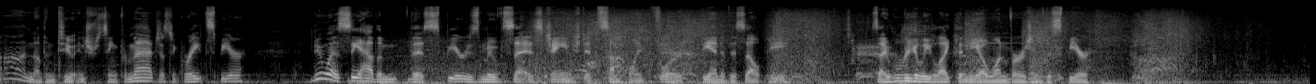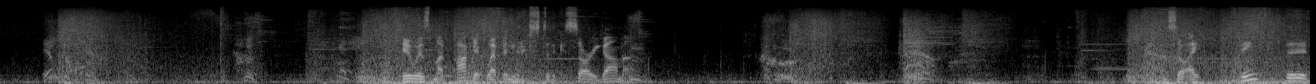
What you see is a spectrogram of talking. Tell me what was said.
Ah, nothing too interesting from that, just a great spear. I do want to see how the, the spear's moveset has changed at some point before the end of this LP. Because I really like the Nioh 1 version of the spear. It was my pocket weapon next to the kusarigama. So I think the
